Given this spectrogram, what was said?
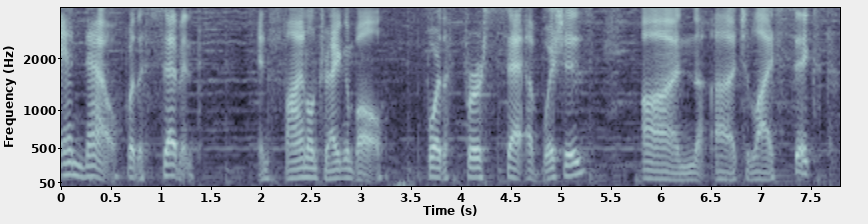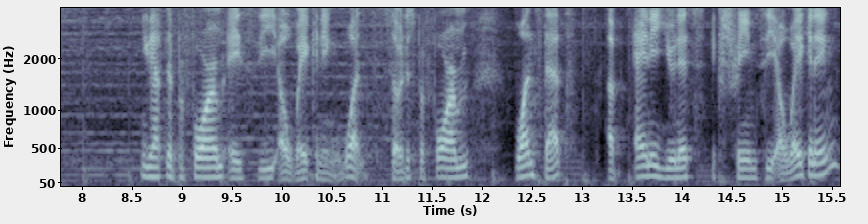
And now for the seventh and final Dragon Ball for the first set of wishes on uh, July 6th, you have to perform a Z Awakening once. So just perform one step of any unit's Extreme Z Awakening,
